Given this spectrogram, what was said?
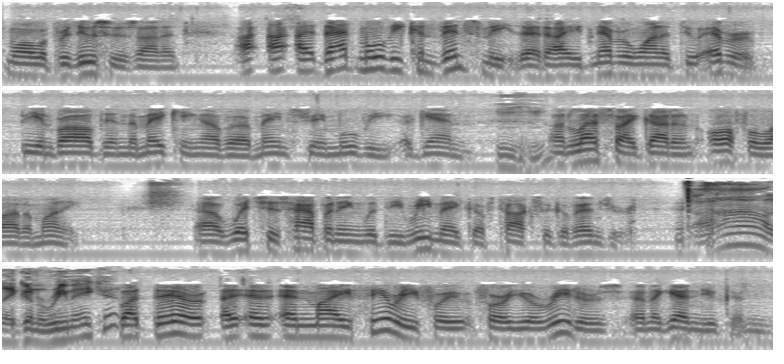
smaller producers on it. I, I, that movie convinced me that I never wanted to ever be involved in the making of a mainstream movie again, Mhm. unless I got an awful lot of money, uh, which is happening with the remake of Toxic Avenger. Ah, they're going to remake it. But there, and, and my theory for for your readers, and again, you can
